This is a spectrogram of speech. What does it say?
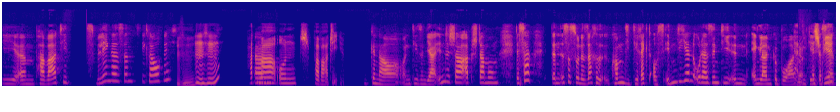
die ähm, Parvati-Zwillinge sind sie, glaube ich. Mhm. Mhm. Padma Ähm. und Pavati. Genau, und die sind ja indischer Abstammung. Deshalb, dann ist es so eine Sache, kommen die direkt aus Indien oder sind die in England geboren Ja, und gehen es spielt-?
